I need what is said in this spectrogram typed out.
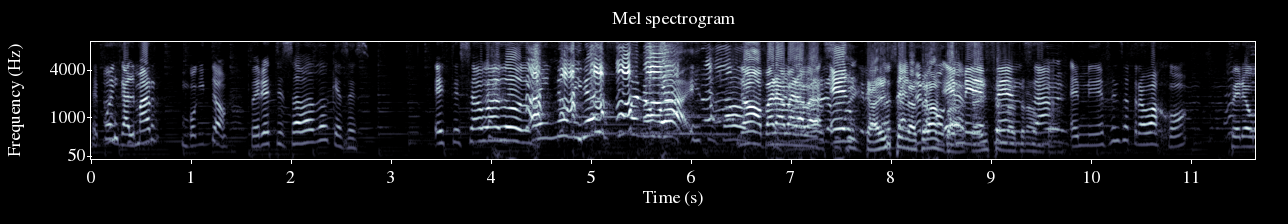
¿Se pueden calmar un poquito? Pero este sábado, ¿qué haces? Este sábado... Ay, no, mirá, encima no va. Este sábado. No, pará, pará, pará. No, En- Sí, caíste en la no lo puedo trampa. en mi caíste en la defensa, trampa. en mi defensa trabajo, pero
